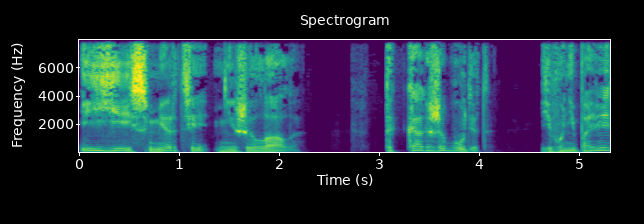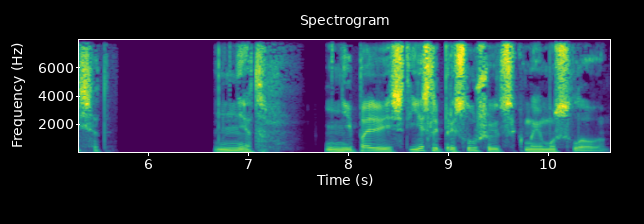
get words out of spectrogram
И ей смерти не желала. Так как же будет? Его не повесят?» «Нет, не повесят, если прислушаются к моему слову.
